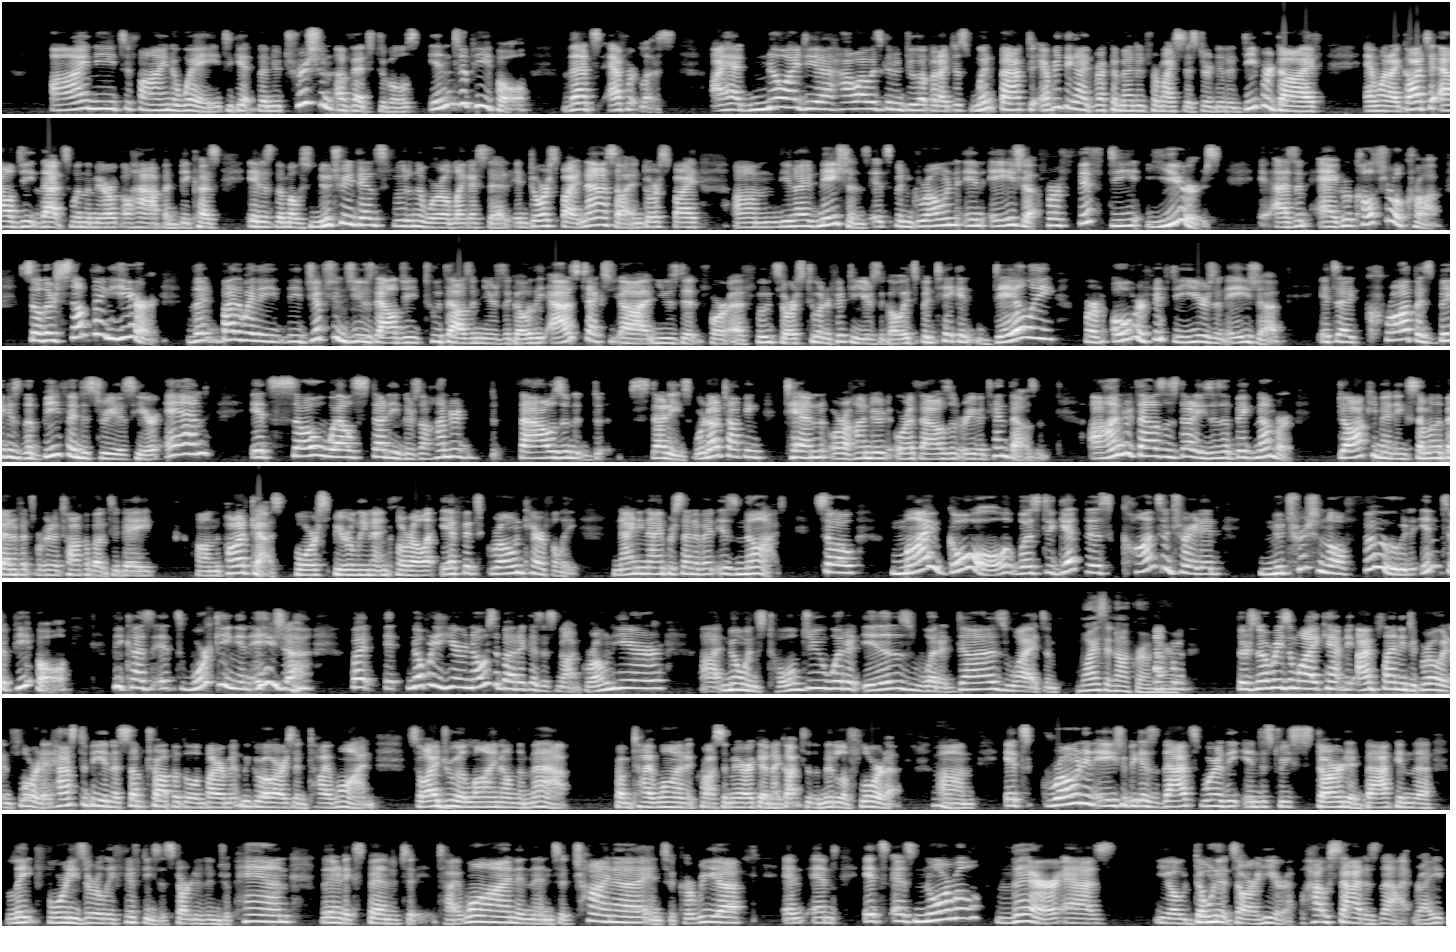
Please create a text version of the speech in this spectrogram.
I need to find a way to get the nutrition of vegetables into people that's effortless. I had no idea how I was going to do it, but I just went back to everything I'd recommended for my sister, did a deeper dive. And when I got to algae, that's when the miracle happened because it is the most nutrient dense food in the world. Like I said, endorsed by NASA, endorsed by um, the United Nations. It's been grown in Asia for 50 years as an agricultural crop. So there's something here that, by the way, the, the Egyptians used algae 2000 years ago. The Aztecs uh, used it for a food source 250 years ago. It's been taken daily for over 50 years in Asia. It's a crop as big as the beef industry is here. And it's so well studied. There's hundred thousand d- studies. We're not talking 10 or hundred or thousand or even 10,000. Hundred thousand studies is a big number documenting some of the benefits we're going to talk about today on the podcast for spirulina and chlorella if it's grown carefully. 99% of it is not. So my goal was to get this concentrated nutritional food into people because it's working in Asia, but it, nobody here knows about it because it's not grown here. Uh, no one's told you what it is, what it does, why it's important. Why is it not grown here? There's no reason why it can't be. I'm planning to grow it in Florida. It has to be in a subtropical environment. We grow ours in Taiwan. So I drew a line on the map from Taiwan across America and I got to the middle of Florida. Hmm. Um, it's grown in Asia because that's where the industry started back in the late 40s, early 50s. It started in Japan, then it expanded to Taiwan and then to China and to Korea. And, and it's as normal there as, you know, donuts are here. How sad is that, right?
